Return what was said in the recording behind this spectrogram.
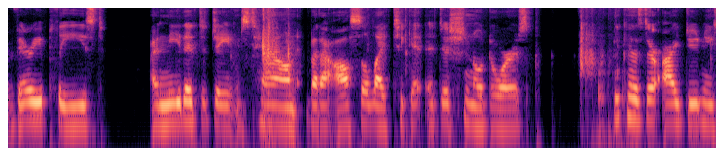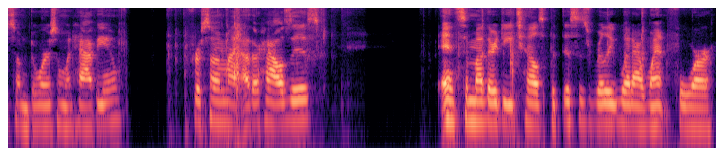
very pleased. I needed to Jamestown, but I also like to get additional doors because there I do need some doors and what have you for some of my other houses and some other details, but this is really what I went for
